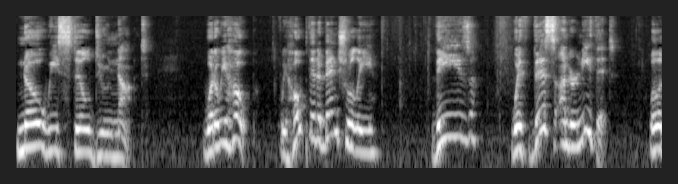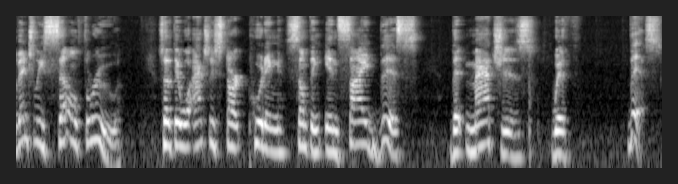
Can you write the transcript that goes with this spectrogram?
No, we still do not. What do we hope? We hope that eventually these, with this underneath it, will eventually sell through so that they will actually start putting something inside this that matches with this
